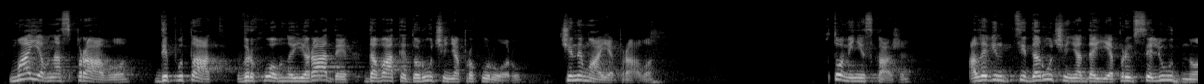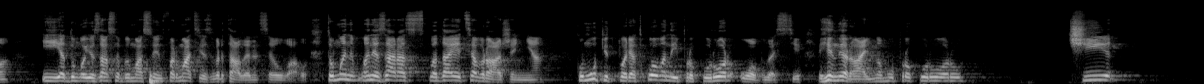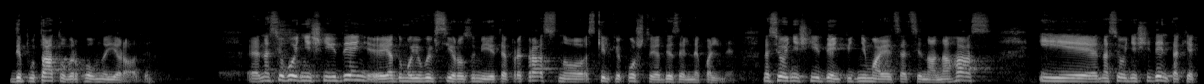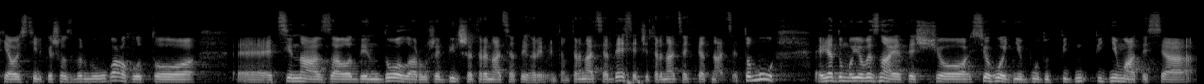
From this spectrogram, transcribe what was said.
Має в нас право депутат Верховної Ради давати доручення прокурору? Чи не має права? Хто мені скаже? Але він ці доручення дає привселюдно, і я думаю, засоби масової інформації звертали на це увагу. Тому в мене зараз складається враження, кому підпорядкований прокурор області, генеральному прокурору чи депутату Верховної Ради. Е, На сьогоднішній день, е, я думаю, ви всі розумієте прекрасно, скільки коштує дизельне пальне. На сьогоднішній день піднімається ціна на газ, і на сьогоднішній день, так як я ось тільки що звернув увагу, то е, ціна за 1 долар вже більше 13 гривень, там 13,10 чи 13,15. Тому е, я думаю, ви знаєте, що сьогодні будуть підніматися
